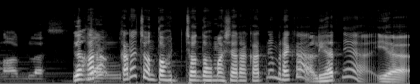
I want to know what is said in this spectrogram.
2018. Nggak, karena Yang- karena contoh contoh masyarakatnya mereka lihatnya ya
